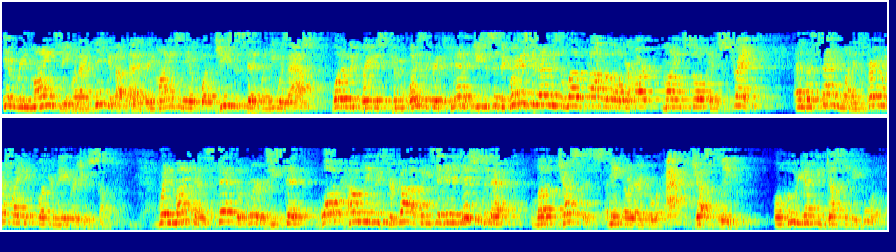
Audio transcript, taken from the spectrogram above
It reminds me, when I think about that, it reminds me of what Jesus said when he was asked what are the greatest, what is the greatest commandment? Jesus said the greatest commandment is to love God with all of your heart, mind, soul, and strength. And the second one is very much like it, love your neighbor as yourself. When Micah said the words, he said, walk humbly with your God, but he said, in addition to that, love justice. I mean, or, or, or act justly. Well, who are you acting justly before?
